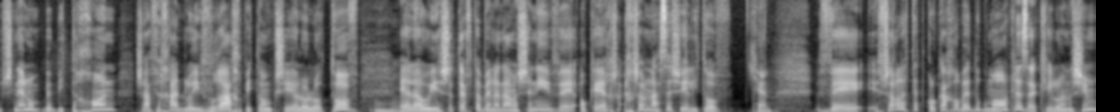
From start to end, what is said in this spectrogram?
שנינו בביטחון שאף אחד לא יברח פתאום כשיהיה לו לא טוב, מהמם. אלא הוא ישתף את הבן אדם השני, ואוקיי, עכשיו נעשה שיהיה לי טוב. כן. ואפשר לתת כל כך הרבה דוגמאות לזה, כאילו, אנשים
